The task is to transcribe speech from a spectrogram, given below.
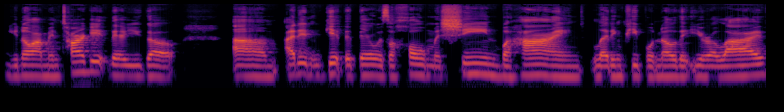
You know, I'm in Target. There you go. Um, I didn't get that there was a whole machine behind letting people know that you're alive.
